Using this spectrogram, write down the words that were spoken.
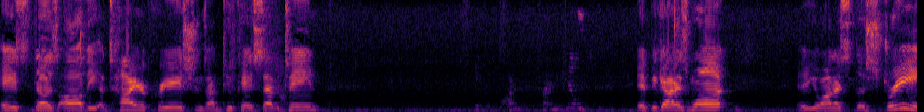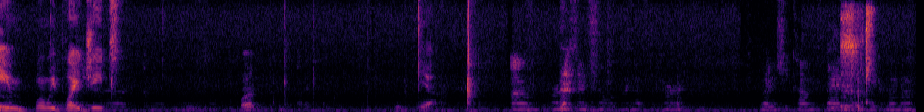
Ace does all the attire creations on 2K17. Stupid water trying to kill me. If you guys want, you want us to stream when we play G. What? Yeah. Um, Bernie said she'll bring up the car when she comes back and pick my mom.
